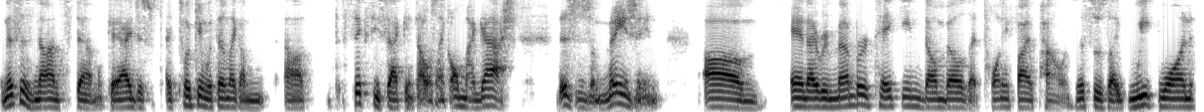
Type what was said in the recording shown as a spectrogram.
and this is non-stim. Okay, I just I took in within like a uh, sixty seconds. I was like, oh my gosh, this is amazing. Um, and I remember taking dumbbells at 25 pounds. This was like week one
